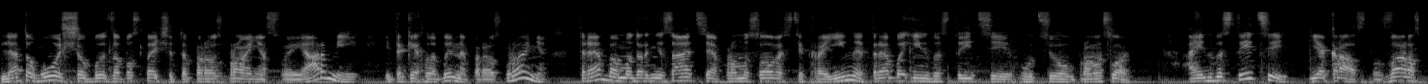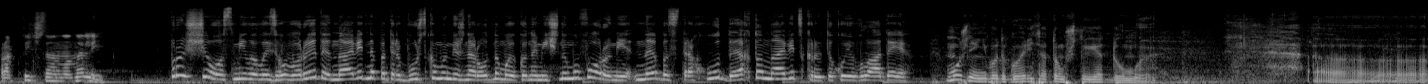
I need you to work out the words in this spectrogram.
для того, щоб забезпечити переозброєння своєї армії і таке глибинне переозброєння, треба модернізація промисловості країни, треба інвестиції у цю промисловість. А інвестицій якраз то зараз практично на нулі. про що осмілились говорити навіть на Петербурзькому міжнародному економічному форумі, не без страху, дехто навіть з критикою влади. Можно я не буду говорить о том, что я думаю? Э,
